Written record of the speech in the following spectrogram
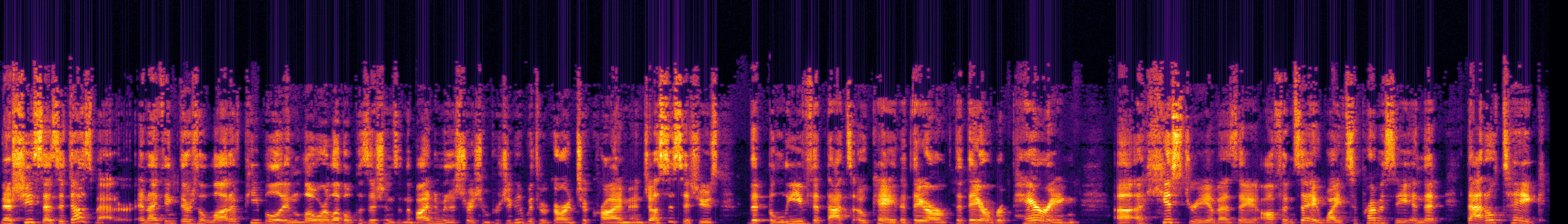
Now, she says it does matter. And I think there's a lot of people in lower level positions in the Biden administration, particularly with regard to crime and justice issues, that believe that that's okay, that they are, that they are repairing uh, a history of, as they often say, white supremacy, and that that'll take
